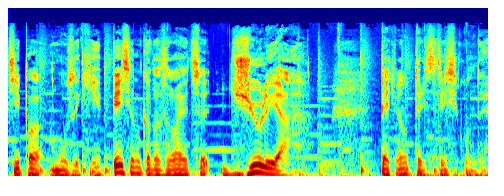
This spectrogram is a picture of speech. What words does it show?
типа музыки. Песенка называется «Джулия». 5 минут 33 секунды.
